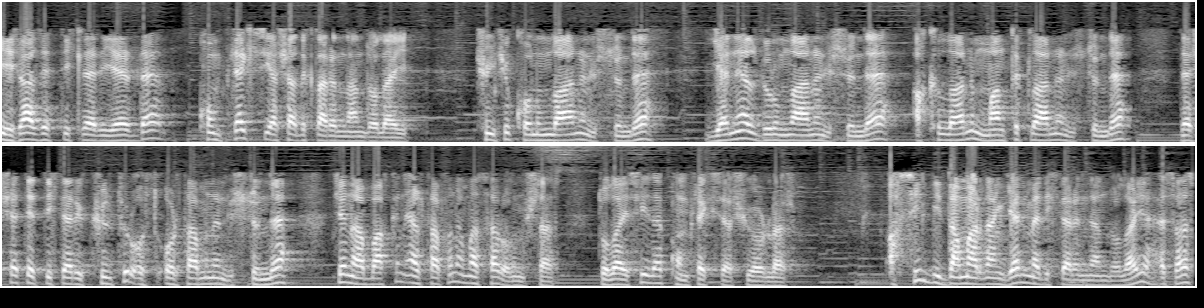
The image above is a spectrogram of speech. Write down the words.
ihraz ettikleri yerde kompleks yaşadıklarından dolayı, çünkü konumlarının üstünde, genel durumlarının üstünde, akıllarının, mantıklarının üstünde, dehşet ettikleri kültür ortamının üstünde Cenab-ı Hakk'ın eltafına mazhar olmuşlar. Dolayısıyla kompleks yaşıyorlar. Asil bir damardan gelmediklerinden dolayı esas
